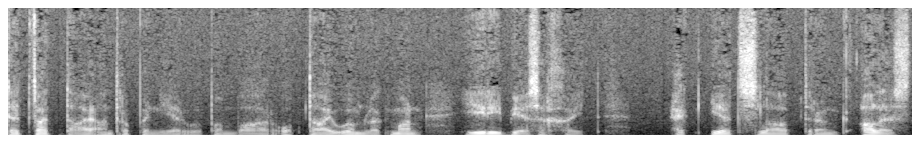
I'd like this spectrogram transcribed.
dit wat daai entrepreneur openbaar op daai oomblik man hierdie besigheid ek eet slaap drink alles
